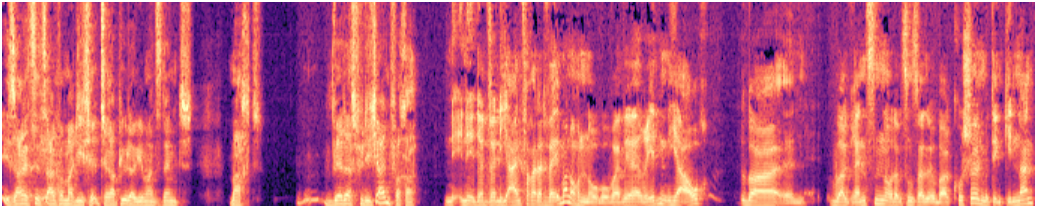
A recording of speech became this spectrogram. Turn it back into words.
ich sage jetzt, jetzt einfach mal die Therapie oder wie man es nennt, macht, wäre das für dich einfacher? Nee, nee das wäre nicht einfacher, das wäre immer noch ein No-Go, weil wir reden hier auch über, äh, über Grenzen oder beziehungsweise über Kuscheln mit den Kindern.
